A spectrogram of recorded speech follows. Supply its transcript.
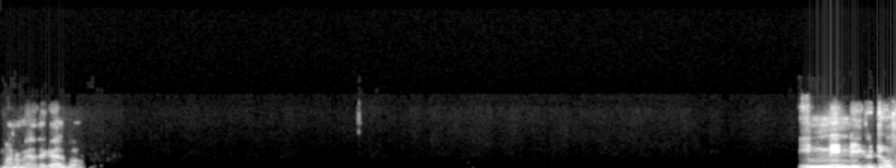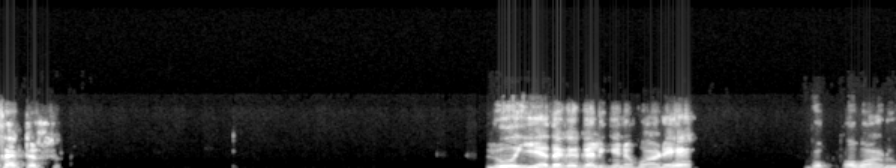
మనం ఎదగాలి బాబు. ఇన్ని నెగిటివ్ ఫ్యాక్టర్స్లో ఎదగగలిగిన వాడే గొప్పవాడు.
